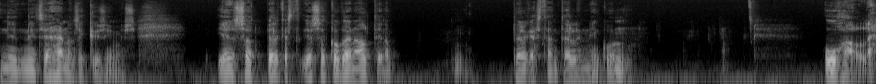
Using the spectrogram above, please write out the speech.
niin, niin sehän on se kysymys. Ja jos sä oot, pelkästään, jos sä oot koko ajan alttiina pelkästään tälle niin kuin uhalle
